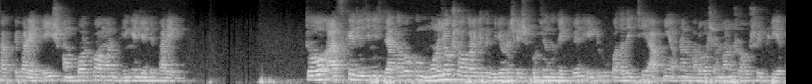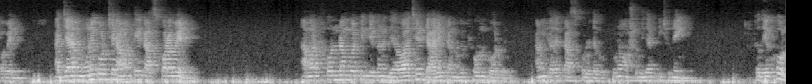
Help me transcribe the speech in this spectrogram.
থাকতে পারে, এই সম্পর্ক আমার ভেঙে যেতে পারে। তো আজকে যে জিনিস দেখাবো, খুব মনোযোগ সহকারে কিন্তু ভিডিওটা শেষ পর্যন্ত দেখবেন। এইটুকু কথা দিচ্ছি, আপনি আপনার ভালোবাসার মানুষ অবশ্যই ফিরে পাবেন। আর যারা মনে করছেন আমার থেকে কাজ করাবেন, আমার ফোন নাম্বার কিন্তু এখানে দেওয়া আছে ডাইরেক্ট আমাকে ফোন করবেন আমি তাদের কাজ করে দেবো, কোনো অসুবিধার কিছু নেই। তো দেখুন,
